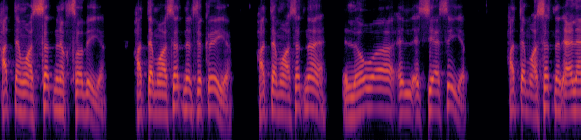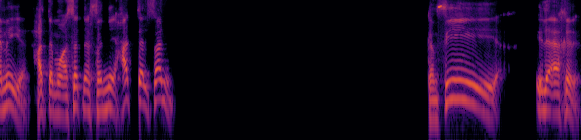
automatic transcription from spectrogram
حتى مؤسساتنا الاقتصادية حتى مؤسساتنا الفكرية حتى مؤسساتنا اللي هو السياسية حتى مؤسساتنا الإعلامية حتى مؤسساتنا الفنية حتى الفن. كان في إلى آخره.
